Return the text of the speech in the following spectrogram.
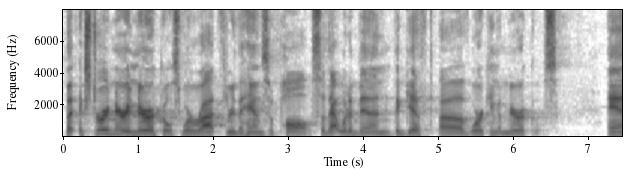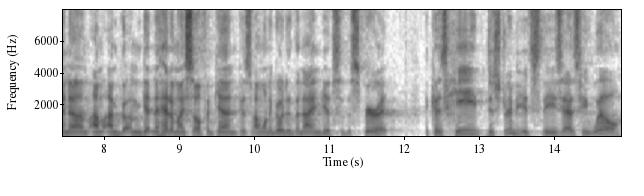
But extraordinary miracles were wrought through the hands of Paul. So that would have been the gift of working of miracles. And um, I'm, I'm, I'm getting ahead of myself again because I want to go to the nine gifts of the Spirit because he distributes these as he will,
